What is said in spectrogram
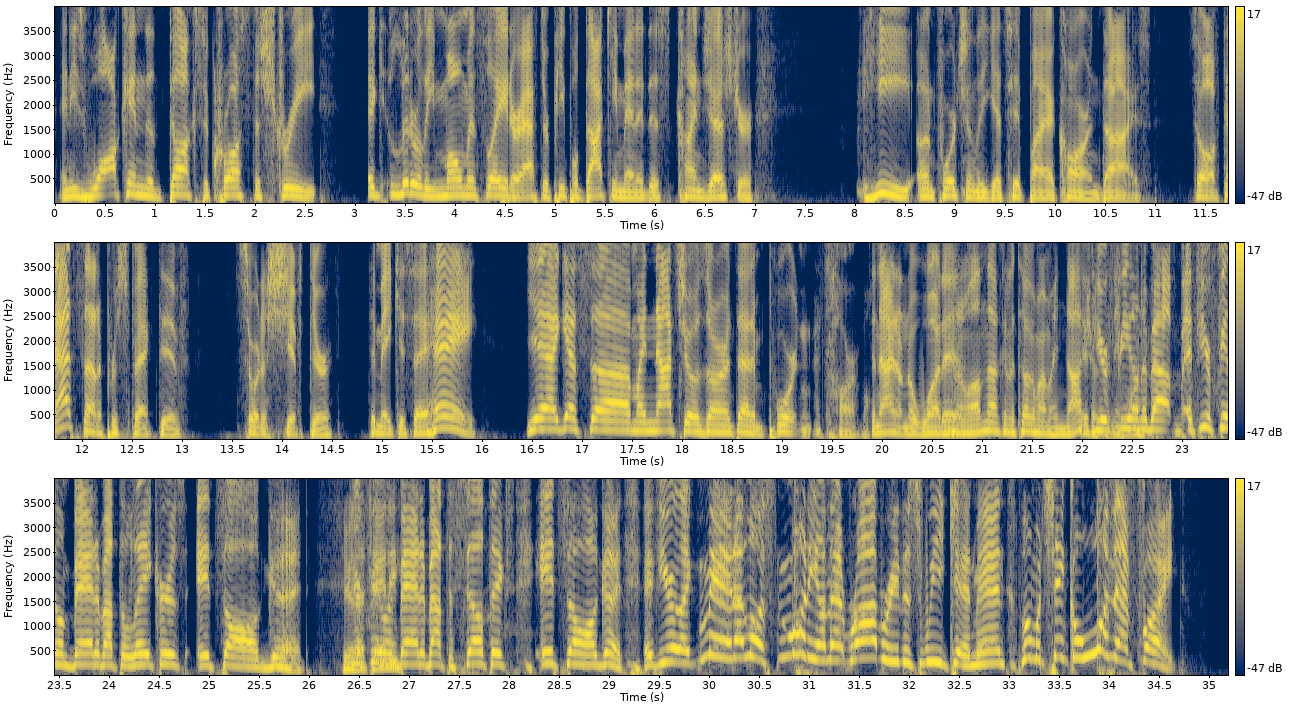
and he's walking the ducks across the street. It- literally moments later, after people documented this kind gesture, he unfortunately gets hit by a car and dies. So if that's not a perspective sort of shifter to make you say, "Hey, yeah, I guess uh, my nachos aren't that important," That's horrible. then I don't know what is. No, I'm not going to talk about my nachos. If you're anymore. feeling about if you're feeling bad about the Lakers, it's all good. Hear if you're that, feeling Danny? bad about the Celtics, it's all good. If you're like, man, I lost money on that robbery this weekend, man. Lomachenko won that fight.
